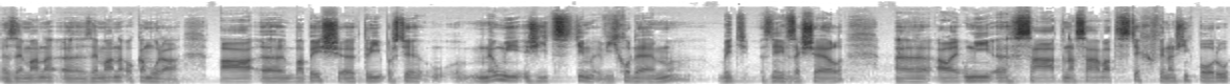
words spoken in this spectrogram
Zeman, eh, Zeman Okamura. A Babiš, který prostě neumí žít s tím východem, byť z něj vzešel, ale umí eh, sát, nasávat z těch finančních pórů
